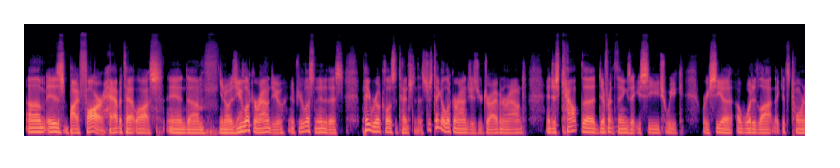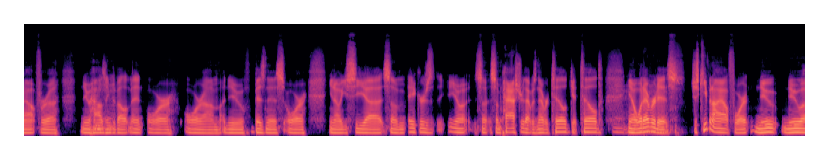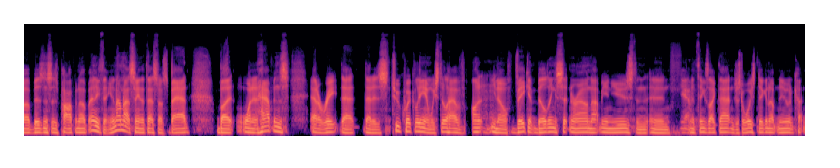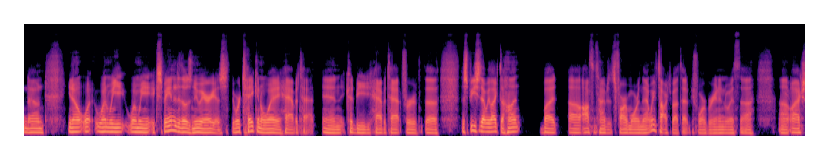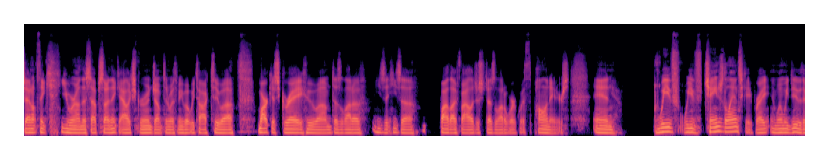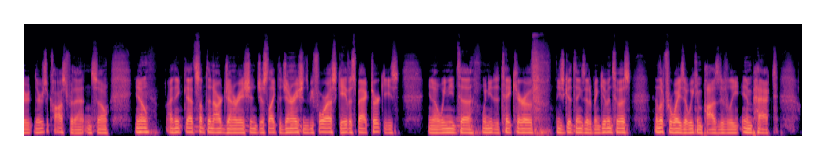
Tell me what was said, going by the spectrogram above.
um, is by far habitat loss. And, um, you know, as yeah. you look around you, if you're listening to this, pay real close attention to this. Just take a look around you as you're driving around and just count the different things that you see each week where you see a, a wooded lot that gets torn out for a new housing mm-hmm. development or or um, a new business or you know you see uh, some acres you know so, some pasture that was never tilled get tilled mm-hmm. you know whatever it mm-hmm. is just keep an eye out for it. New new uh, businesses popping up, anything. And I'm not saying that that stuff's bad, but when it happens at a rate that that is too quickly, and we still have un, mm-hmm. you know vacant buildings sitting around not being used, and and yeah. and things like that, and just always digging up new and cutting down. You know, when we when we expand into those new areas, we're taking away habitat, and it could be habitat for the the species that we like to hunt but uh, oftentimes it's far more than that. We've talked about that before, Brandon. With uh, uh, well, actually, I don't think you were on this episode. I think Alex Gruin jumped in with me, but we talked to uh, Marcus Gray, who um, does a lot of he's a, he's a wildlife biologist who does a lot of work with pollinators, and. Yeah. We've we've changed the landscape, right? And when we do, there there's a cost for that. And so, you know, I think that's something our generation, just like the generations before us, gave us back turkeys. You know, we need to we need to take care of these good things that have been given to us, and look for ways that we can positively impact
